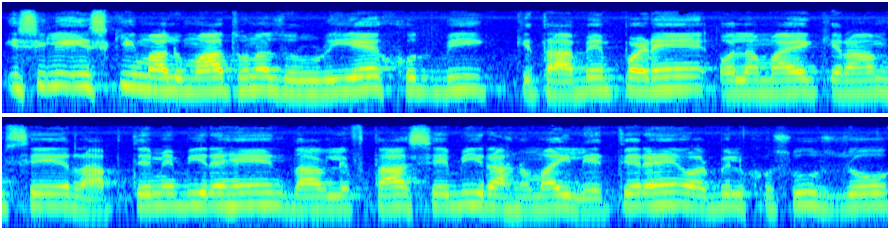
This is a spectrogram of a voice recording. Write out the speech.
اس لیے اس کی معلومات ہونا ضروری ہے۔ خود بھی کتابیں پڑھیں، علماء کرام سے رابطے میں بھی رہیں دارالفتاح سے بھی رہنمائی لیتے رہیں اور بالخصوص جو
